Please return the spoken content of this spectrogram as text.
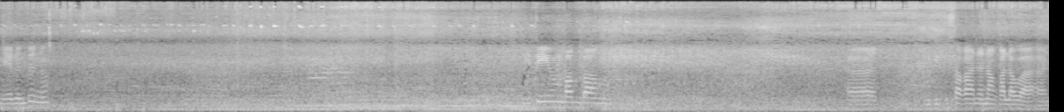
Meron dun, no? Dito yung bambang. At dito sa kanan ng kalawaan.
